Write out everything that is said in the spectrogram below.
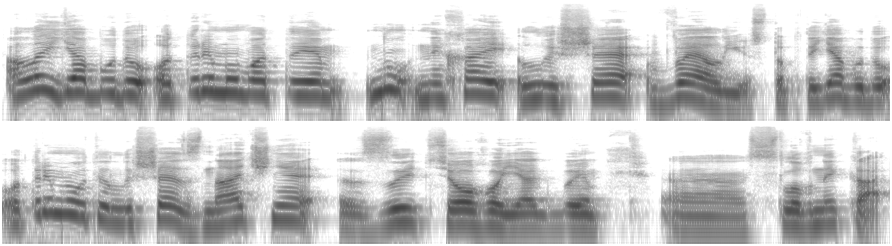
але я буду отримувати, ну, нехай лише values, тобто я буду отримувати лише значення з цього якби е, словника.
